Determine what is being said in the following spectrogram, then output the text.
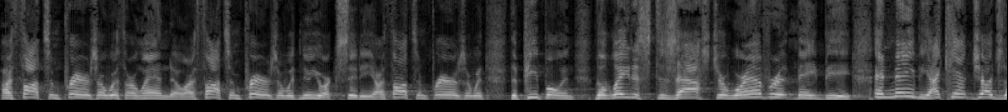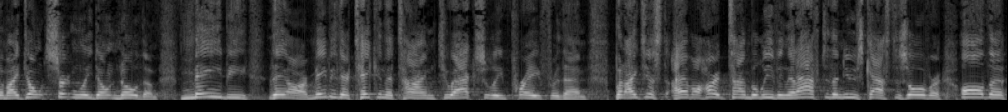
our thoughts and prayers are with Orlando. Our thoughts and prayers are with New York City. Our thoughts and prayers are with the people in the latest disaster, wherever it may be. And maybe, I can't judge them. I don't, certainly don't know them. Maybe they are. Maybe they're taking the time to actually pray for them. But I just, I have a hard time believing that after the newscast is over, all the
